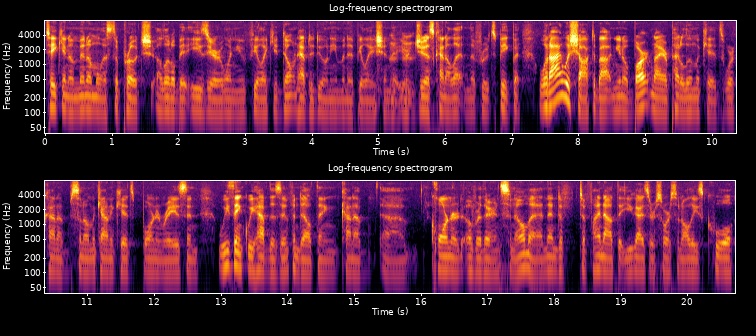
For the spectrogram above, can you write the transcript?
taking a minimalist approach a little bit easier when you feel like you don't have to do any manipulation, that you're mm-hmm. just kind of letting the fruit speak. But what I was shocked about, and you know, Bart and I are Petaluma kids. We're kind of Sonoma County kids, born and raised, and we think we have this Zinfandel thing kind of uh, cornered over there in Sonoma. And then to, to find out that you guys are sourcing all these cool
